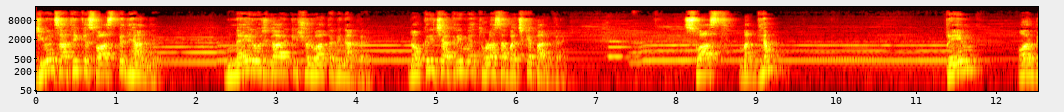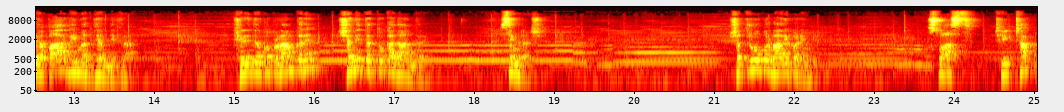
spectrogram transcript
जीवन साथी के स्वास्थ्य पे ध्यान दें। नए रोज़गार की शुरुआत अभी ना करें। नौकरी चाकरी में थोड़ा सा बच के पार करें। स्वास्थ्य मध्यम, प्रेम और व्यापार भी मध्यम दिख रहा है। शनिदेव को प्रणाम करें, शनि तत्व का दान करें। सिंह राशि। शत्रुओं पर भारी पड़ेंगे। स्वास्थ्य ठीक ठाक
